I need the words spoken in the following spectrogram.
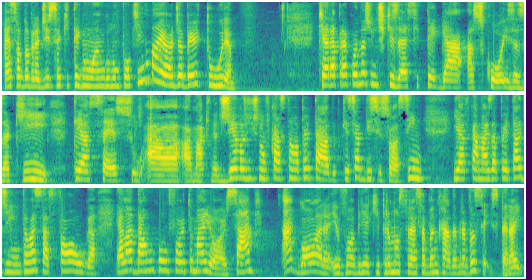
essa dobradiça aqui tem um ângulo um pouquinho maior de abertura, que era para quando a gente quisesse pegar as coisas aqui, ter acesso à, à máquina de gelo, a gente não ficasse tão apertado, porque se abrisse só assim, ia ficar mais apertadinho. Então, essa folga, ela dá um conforto maior, sabe? Agora, eu vou abrir aqui para mostrar essa bancada para vocês, espera aí.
